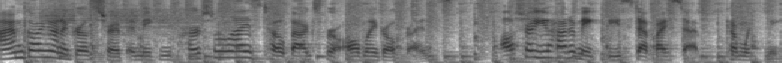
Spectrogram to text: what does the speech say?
I'm going on a girls trip and making personalized tote bags for all my girlfriends. I'll show you how to make these step by step. Come with me.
